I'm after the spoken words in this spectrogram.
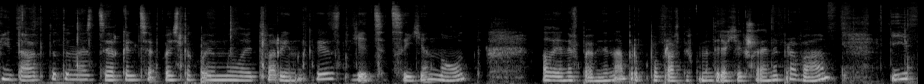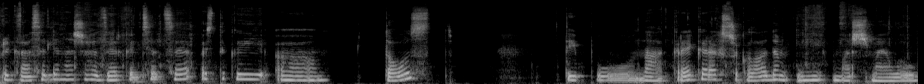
І так, тут у нас дзеркальце ось такої милої тваринки. Здається, це є нот, але я не впевнена. Поправте в коментарях, якщо я не права. І прикраса для нашого дзеркальця це ось такий е, тост, типу на крекерах з шоколадом і маршмеллоу.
